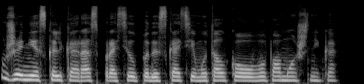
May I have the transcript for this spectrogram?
уже несколько раз просил подыскать ему толкового помощника.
